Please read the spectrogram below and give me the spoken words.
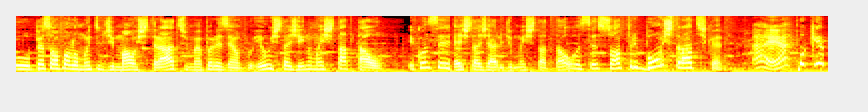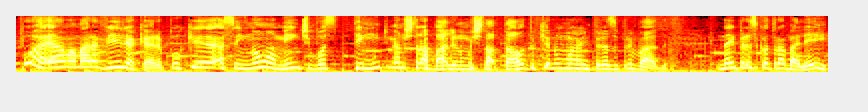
O pessoal falou muito de maus tratos, mas, por exemplo, eu estagiei numa estatal. E quando você é estagiário de uma estatal, você sofre bons tratos, cara. Ah, é? Porque, porra, é uma maravilha, cara. Porque, assim, normalmente você tem muito menos trabalho numa estatal do que numa empresa privada. Na empresa que eu trabalhei,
